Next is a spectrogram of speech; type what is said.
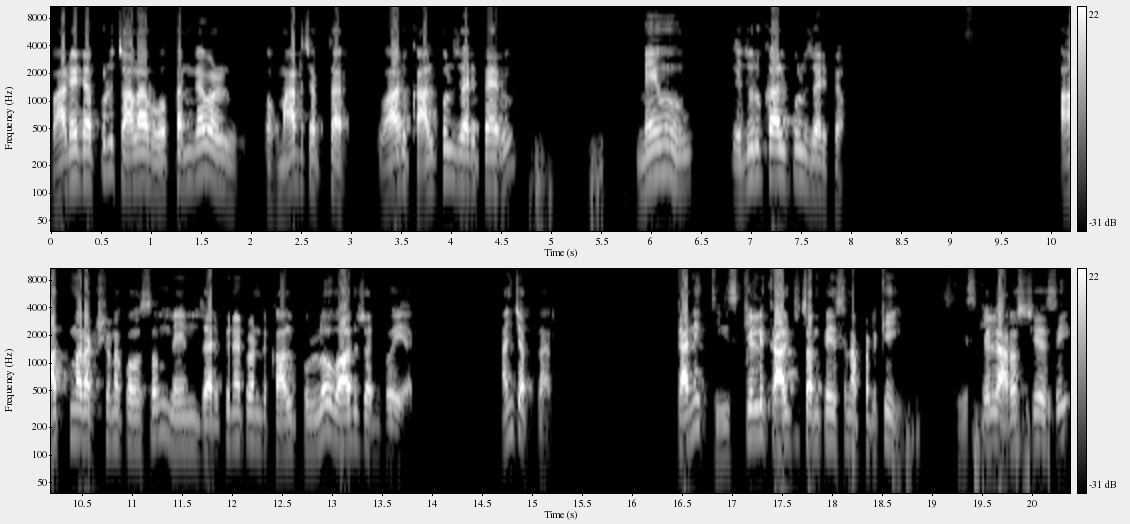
వాడేటప్పుడు చాలా ఓపెన్గా వాళ్ళు ఒక మాట చెప్తారు. వారు కాల్పులు జరిపారు. మేము ఎదురు కాల్పులు జరిపాం. ఆత్మరక్షణ కోసం మేము జరిపినటువంటి కాల్పుల్లో వారు చనిపోయారు. అని చెప్తారు. కానీ తీసుకెళ్ళి కాల్చి చంపేసినప్పటికీ తీసుకెళ్ళి అరెస్ట్ చేసి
